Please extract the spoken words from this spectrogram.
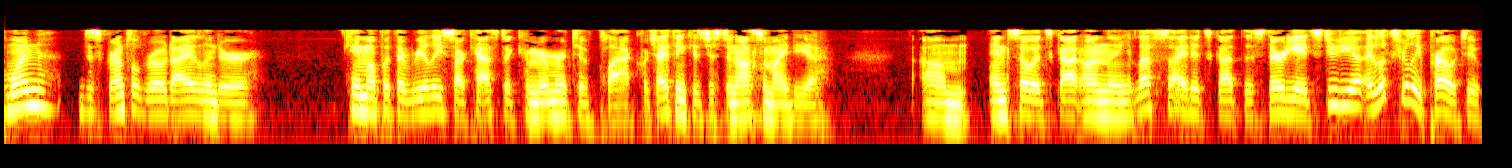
one disgruntled Rhode Islander came up with a really sarcastic commemorative plaque, which I think is just an awesome idea. Um, and so it's got on the left side, it's got this 38 studio. It looks really pro too.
